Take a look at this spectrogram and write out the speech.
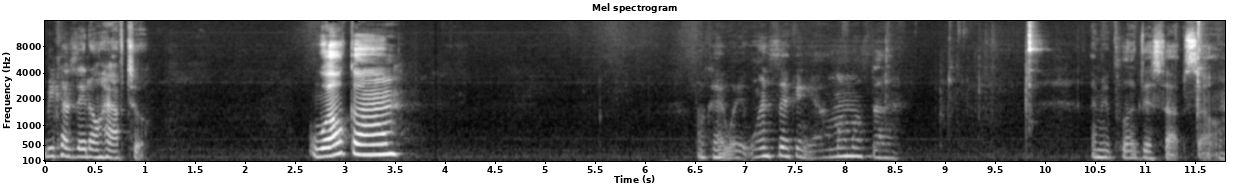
Because they don't have to. Welcome. Okay, wait one second, y'all. I'm almost done. Let me plug this up so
